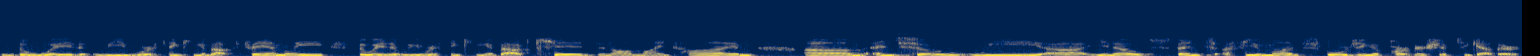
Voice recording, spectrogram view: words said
the way that we were thinking about family, the way that we were thinking about kids and online time. Um, and so we, uh, you know, spent a few months forging a partnership together.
